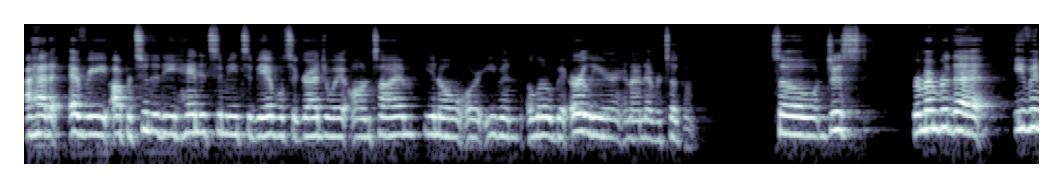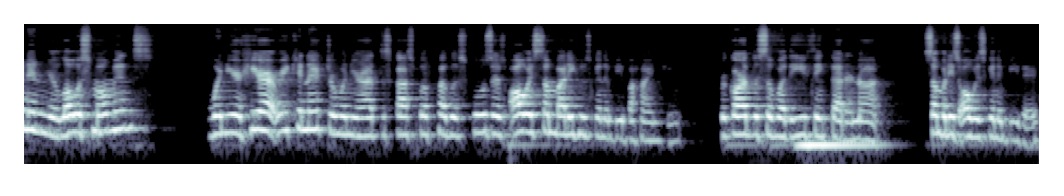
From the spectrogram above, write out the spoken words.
I had every opportunity handed to me to be able to graduate on time, you know, or even a little bit earlier, and I never took them. So just remember that even in your lowest moments, when you're here at Reconnect or when you're at the Scottsbluff Public Schools, there's always somebody who's going to be behind you, regardless of whether you think that or not. Somebody's always going to be there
